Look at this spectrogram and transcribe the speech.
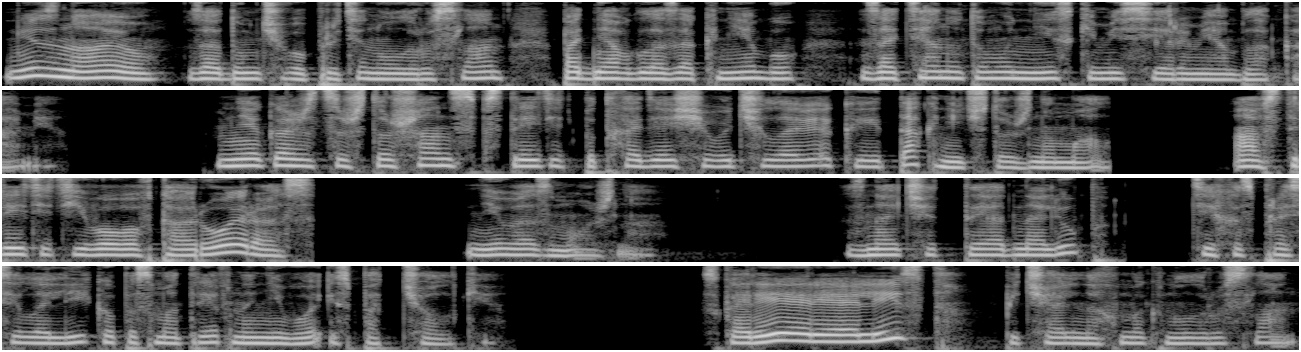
«Не знаю», — задумчиво протянул Руслан, подняв глаза к небу, затянутому низкими серыми облаками. «Мне кажется, что шанс встретить подходящего человека и так ничтожно мал, а встретить его во второй раз невозможно». «Значит, ты однолюб?» — тихо спросила Лика, посмотрев на него из-под челки. «Скорее реалист», — печально хмыкнул Руслан.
